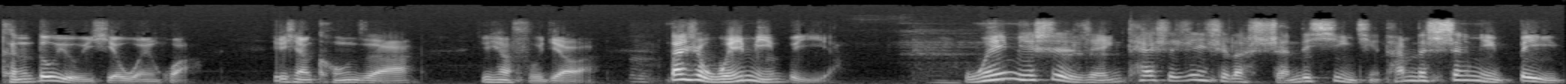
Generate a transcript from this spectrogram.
可能都有一些文化，就像孔子啊，就像佛教啊。但是文明不一样，文明是人开始认识了神的性情，他们的生命被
